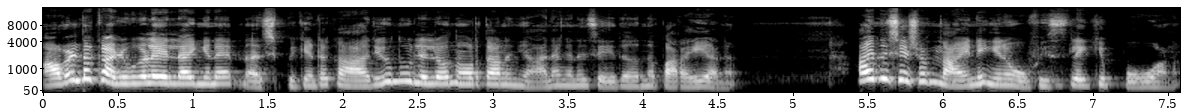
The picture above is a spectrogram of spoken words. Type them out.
അവളുടെ കഴിവുകളെല്ലാം ഇങ്ങനെ നശിപ്പിക്കേണ്ട കാര്യമൊന്നുമില്ലല്ലോ എന്നോർത്താണ് ഞാനങ്ങനെ ചെയ്തതെന്ന് പറയുകയാണ്. അതിനുശേഷം നയന ഇങ്ങനെ ഓഫീസിലേക്ക് പോവാണ്.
